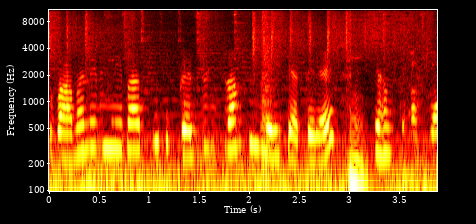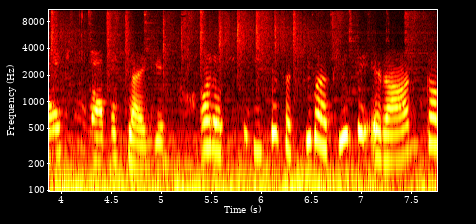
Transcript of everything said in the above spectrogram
اوباما نے بھی یہ بات کی کہ پریزیڈنٹ ٹرمپ بھی یہی کہتے رہے کہ ہم افواج کو واپس لائیں گے اور ابھی کے پیچھے سچی بات یہ کہ ایران کا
